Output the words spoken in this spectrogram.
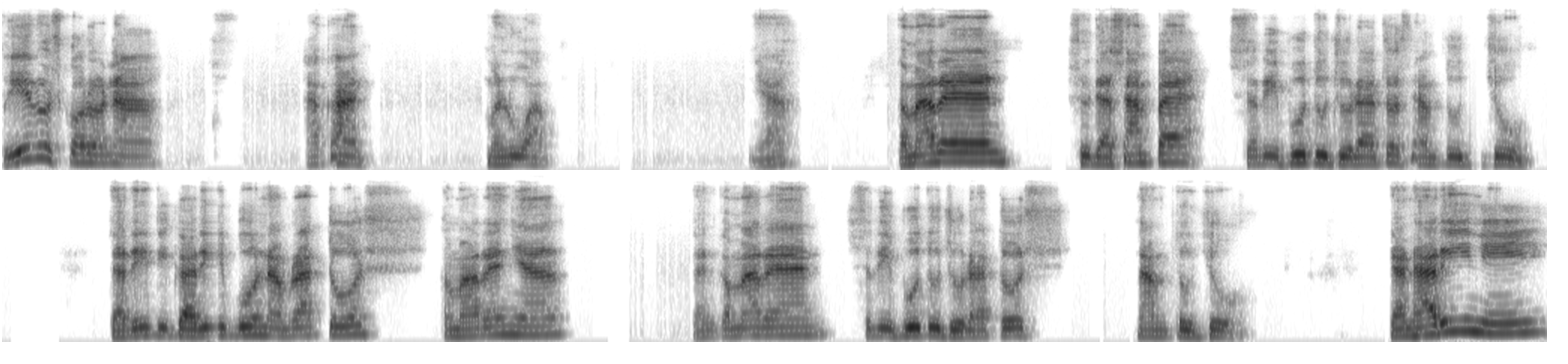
virus corona akan meluap. Ya. Kemarin sudah sampai 1767. Dari 3600 kemarinnya dan kemarin 1767. Dan hari ini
